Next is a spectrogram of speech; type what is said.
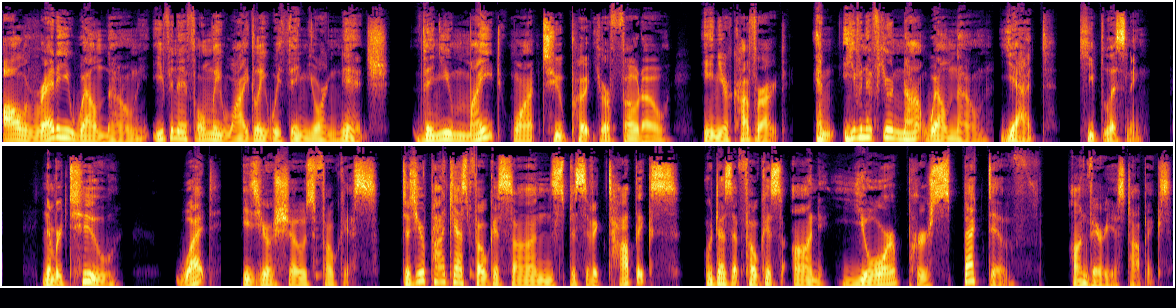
already well known, even if only widely within your niche, then you might want to put your photo in your cover art. And even if you're not well known yet, keep listening. Number two, what is your show's focus? Does your podcast focus on specific topics or does it focus on your perspective on various topics?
